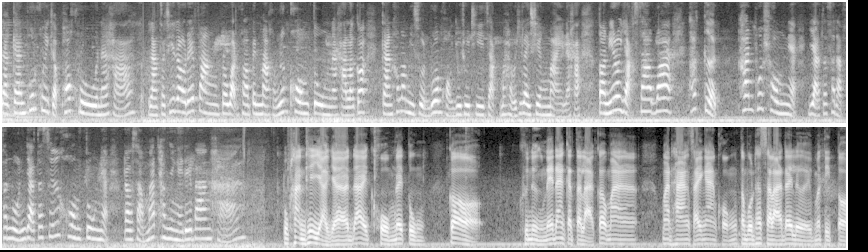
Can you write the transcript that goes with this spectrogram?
จากการพูดคุยกับพ่อครูนะคะ หลังจากที่เราได้ฟังประวัติความเป็นมาของเรื่องโคมตุงนะคะ แล้วก็การเข้ามามีส่วนร่วมของ U2T จากมหาวิทยาลัยเชียงใหม่นะคะ ตอนนี้เราอยากทราบว่าถ้าเกิดท่านผู้ชมเนี่ยอยากจะสนับสนุน อยากจะซื้อโคมตุงเนี่ยเราสามารถทำยังไงได้บ้างคะทุกท่านที่อยากจะได้โคมได้ตุง ก็คือหนึ่งในด้านการตลาดก็มามาทางสายงานของตำบลทัศลาได้เลย มาติดต่อ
